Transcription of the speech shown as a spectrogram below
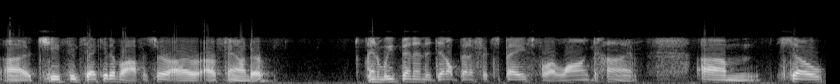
uh, chief executive officer, our, our founder. And we've been in the dental benefit space for a long time. Um, so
